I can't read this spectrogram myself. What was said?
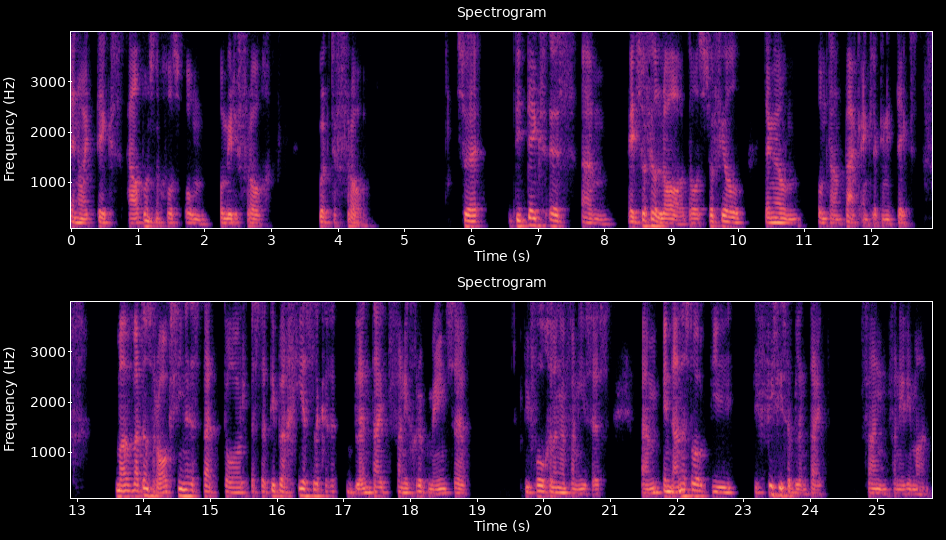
in daai teks help ons nogals om om hierdie vraag ook te vra. So die teks is ehm um, het soveel laag, daar's soveel dinge om om te aanpak eintlik in die teks. Maar wat ons raak sien is dat daar is 'n tipe geestelike blindheid van die groep mense die volgelinge van Jesus. Ehm um, en dan is daar ook die die fisiese blindheid van van hierdie man.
